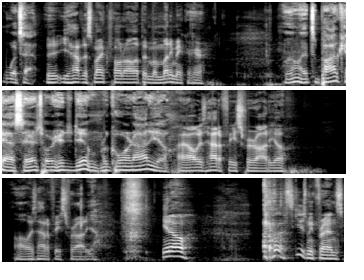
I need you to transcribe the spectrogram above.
What's that? You have this microphone all up in my moneymaker here. Well, it's a podcast there. That's what we're here to do. Record audio. I always had a face for audio. Always had a face for audio. You know, excuse me, friends.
